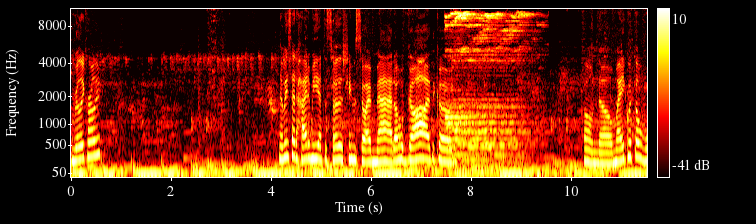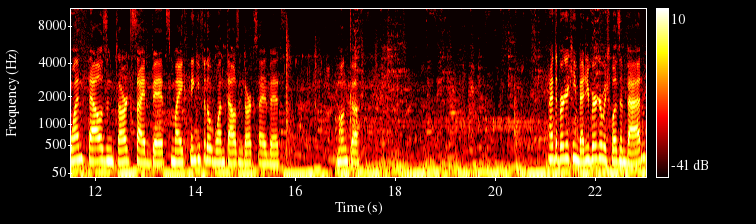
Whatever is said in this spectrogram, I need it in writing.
Really, Carly? Nobody said hi to me at the start of the stream, so I'm mad. Oh god, code. Oh no, Mike with the 1,000 dark side bits. Mike, thank you for the 1,000 dark side bits. Monka. I had the Burger King veggie burger, which wasn't bad.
